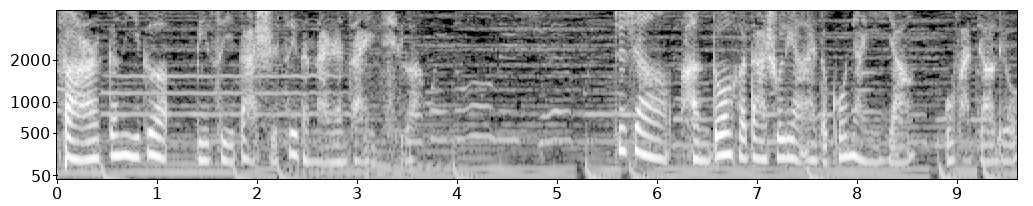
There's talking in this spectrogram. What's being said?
反而跟一个比自己大十岁的男人在一起了。就像很多和大叔恋爱的姑娘一样，无法交流，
